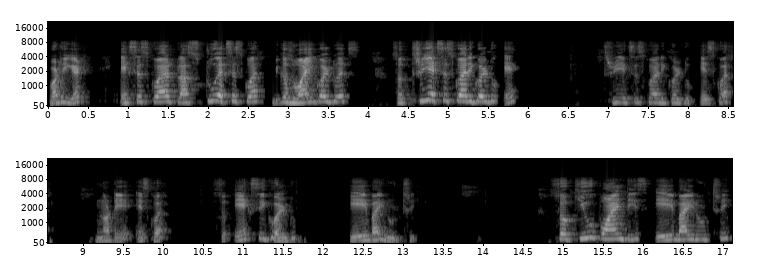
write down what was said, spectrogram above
what we get? x square plus 2x square because y equal to x so 3x square equal to a. 3x square equal to a square not a a square. So x equal to a by root 3 so q point is a by root 3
